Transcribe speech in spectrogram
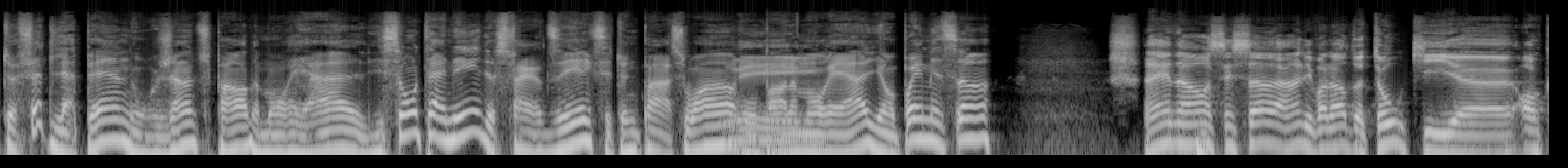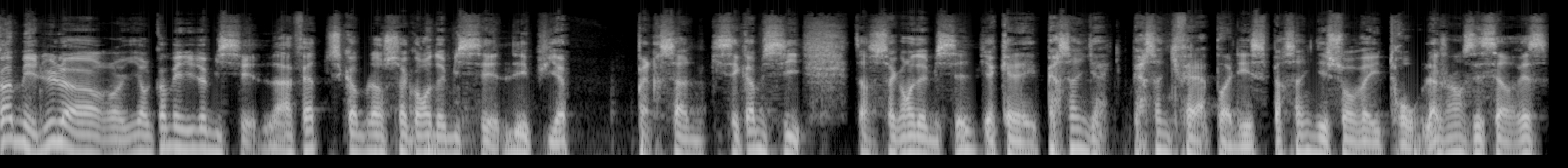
t'as fait de la peine aux gens du port de Montréal. Ils sont tannés de se faire dire que c'est une passoire au port de Montréal. Ils ont pas aimé ça. Eh non, c'est ça, hein, les voleurs d'auto qui euh, ont comme élu leur, ils ont comme élu domicile. En fait, c'est comme leur second domicile. Et puis il y a personne qui, c'est comme si dans ce second domicile, il y a personne, il y a personne qui fait la police, personne qui les surveille trop. L'agence des services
